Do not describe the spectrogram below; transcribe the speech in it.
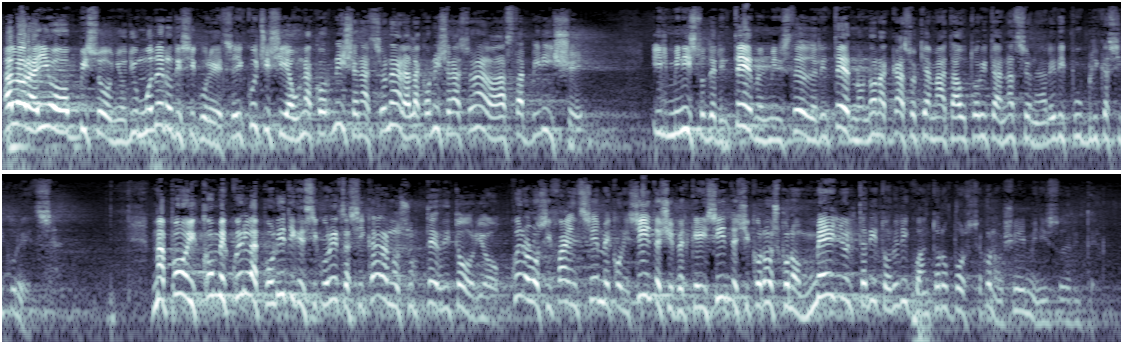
Allora io ho bisogno di un modello di sicurezza in cui ci sia una cornice nazionale, la cornice nazionale la stabilisce il Ministro dell'Interno, il Ministero dell'Interno, non a caso chiamata Autorità Nazionale di Pubblica Sicurezza. Ma poi come quella politica di sicurezza si calano sul territorio, quello lo si fa insieme con i sindaci perché i sindaci conoscono meglio il territorio di quanto lo possa conoscere il Ministro dell'Interno.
